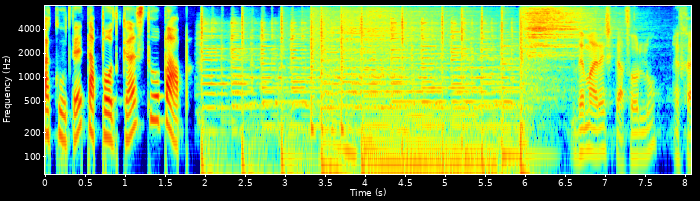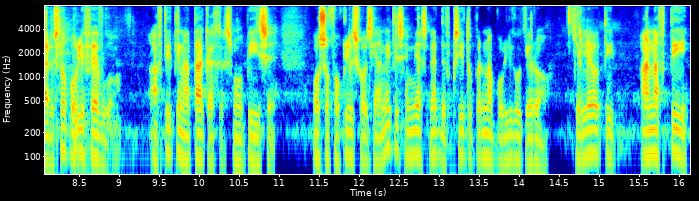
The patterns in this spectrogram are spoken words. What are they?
Ακούτε τα podcast του ΟΠΑΠ. Δεν μ' αρέσει καθόλου. Ευχαριστώ πολύ, φεύγω. Αυτή την ατάκα χρησιμοποίησε ο Σοφοκλής Χωζιανίτης σε μια συνέντευξή του πριν από λίγο καιρό. Και λέω ότι αν αυτή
